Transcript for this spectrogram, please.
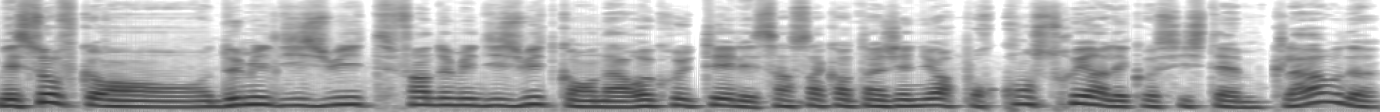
Mais sauf qu'en 2018, fin 2018, quand on a recruté les 150 ingénieurs pour construire l'écosystème cloud,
